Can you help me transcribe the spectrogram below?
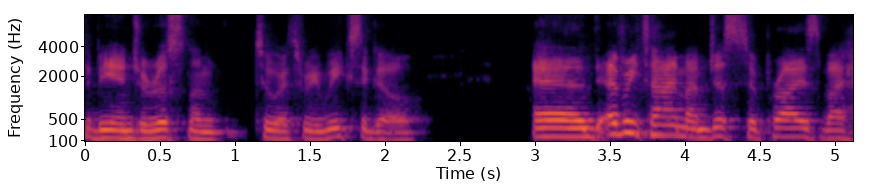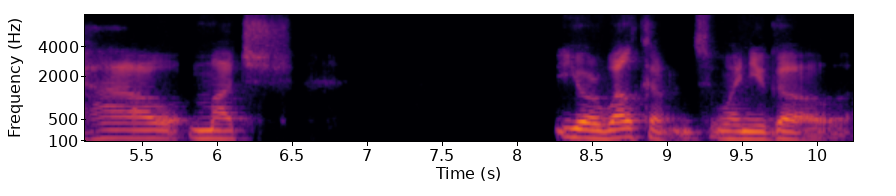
to be in Jerusalem two or three weeks ago. And every time I'm just surprised by how much you're welcomed when you go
